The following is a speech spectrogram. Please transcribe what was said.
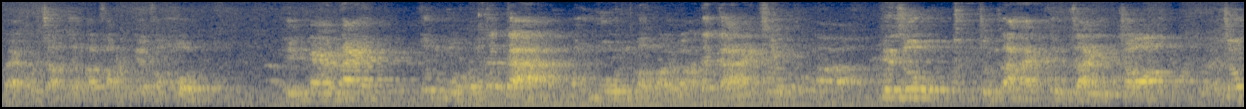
về hỗ trợ cho văn phòng tiên phong một. Thì ngày hôm nay tôi muốn tất cả muốn và mời gọi tất cả anh chị uh, tiên du chúng ta hãy cùng dành cho chúc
